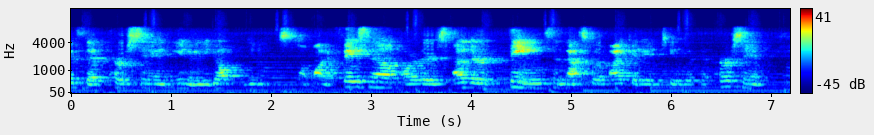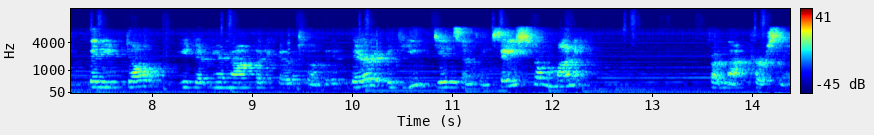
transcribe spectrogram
if the person, you know, you don't you don't want to face them, or there's other things, and that's what I get into with the person, then you don't, you don't you're not going to go to them. But if they're, if you did something, say you stole money from that person,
